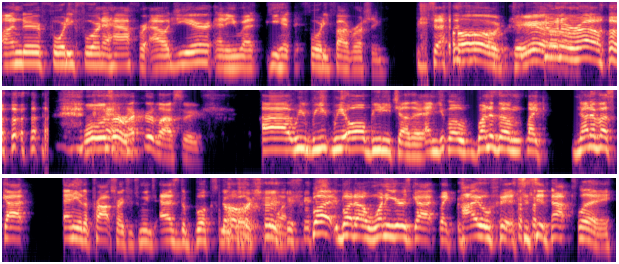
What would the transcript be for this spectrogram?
under 44 and a half for Allgeier, and he went, he hit 45 rushing. oh Two in a row. What was our record last week? Uh, we, we we all beat each other, and you, well, one of them like none of us got any of the props right, which means as the books, Oh, okay. But but uh, one of yours got like Kyle Pitts did not play.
